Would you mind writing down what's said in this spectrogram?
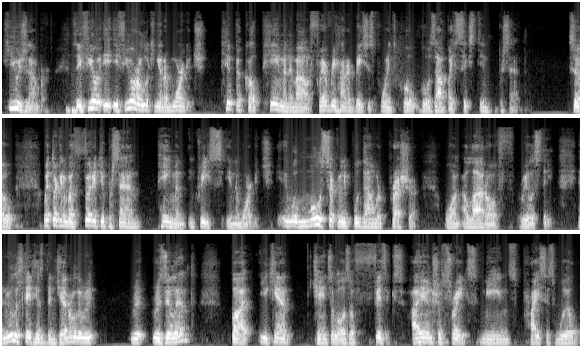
huge number. So if you if you are looking at a mortgage, typical payment amount for every 100 basis points go, goes up by 16 percent. So we're talking about 32% payment increase in the mortgage. It will most certainly put downward pressure on a lot of real estate. And real estate has been generally re- re- resilient, but you can't change the laws of physics. High interest rates means prices will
